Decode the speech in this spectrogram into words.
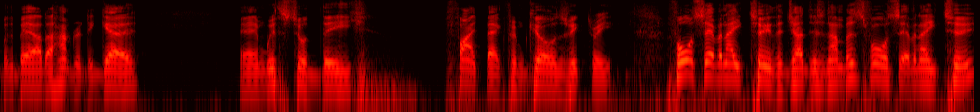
with about 100 to go and withstood the fight back from Curl's victory. 4782, the judges' numbers, 4782.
